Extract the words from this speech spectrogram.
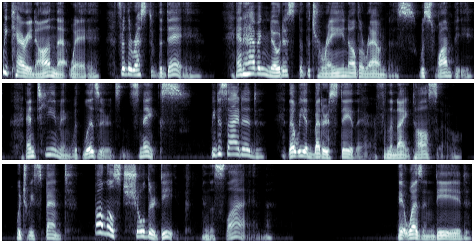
We carried on that way for the rest of the day, and having noticed that the terrain all around us was swampy and teeming with lizards and snakes, we decided that we had better stay there for the night also, which we spent almost shoulder deep in the slime. It was indeed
